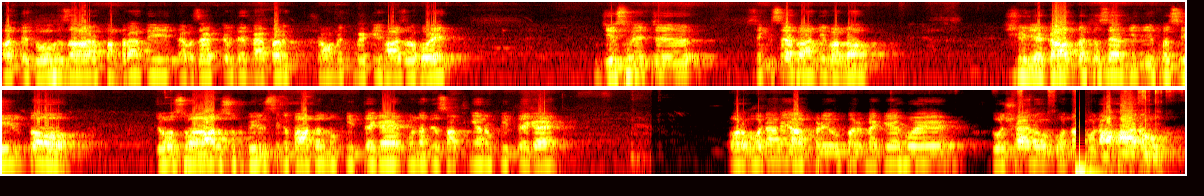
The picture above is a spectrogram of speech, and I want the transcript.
ਅਤੇ 2015 ਦੇ ਐਗਜ਼ੈਕਟਿਵ ਦੇ ਮੈਂਬਰ ਸ਼੍ਰੋਮਣੀ ਕਮੇਟੀ ਹਾਜ਼ਰ ਹੋਏ, ਜਿਸ ਵਿੱਚ ਸਿੰਘ ਸਾਹਿਬਾਨ ਜੀ ਵੱਲੋਂ ਸ਼੍ਰੀ ਅਕਾਲ ਤਖਤ ਸਾਹਿਬ ਜੀ ਦੀ ਫਸੀਲ ਤੋਂ ਜੋ ਸਵਾਲ ਸੁਖਬੀਰ ਸਿੰਘ ਬਾਦਲ ਨੂੰ ਕੀਤੇ ਗਏ, ਉਹਨਾਂ ਦੇ ਸਾਥੀਆਂ ਨੂੰ ਕੀਤੇ ਗਏ ਔਰ ਉਹਨਾਂ ਨੇ ਆਪਣੇ ਉੱਪਰ ਲੱਗੇ ਹੋਏ ਦੋਸ਼ਾਂ ਨੂੰ, ਉਹਨਾਂ ਗੁਨਾਹਾਂ ਨੂੰ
